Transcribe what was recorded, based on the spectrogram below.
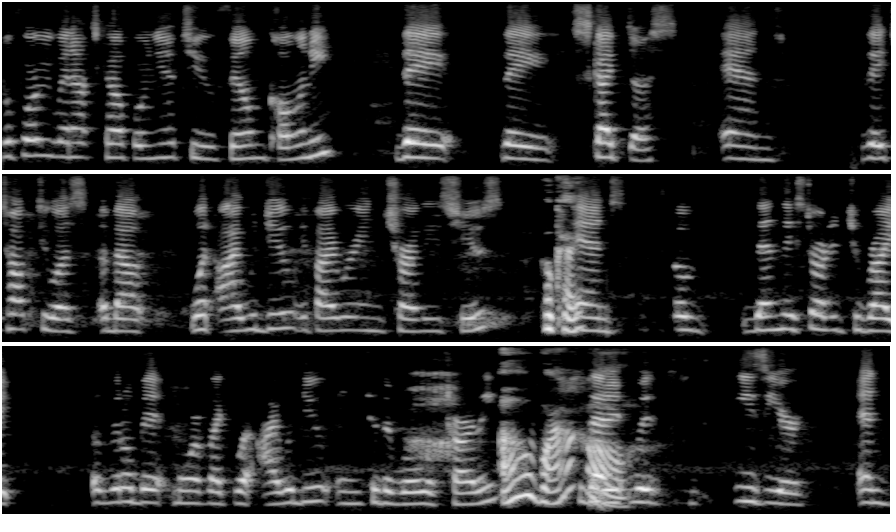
before we went out to California to film Colony, they they skyped us and they talked to us about what I would do if I were in Charlie's shoes. Okay. And so then they started to write a little bit more of like what I would do into the role of Charlie, Oh wow! so that it was easier. And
